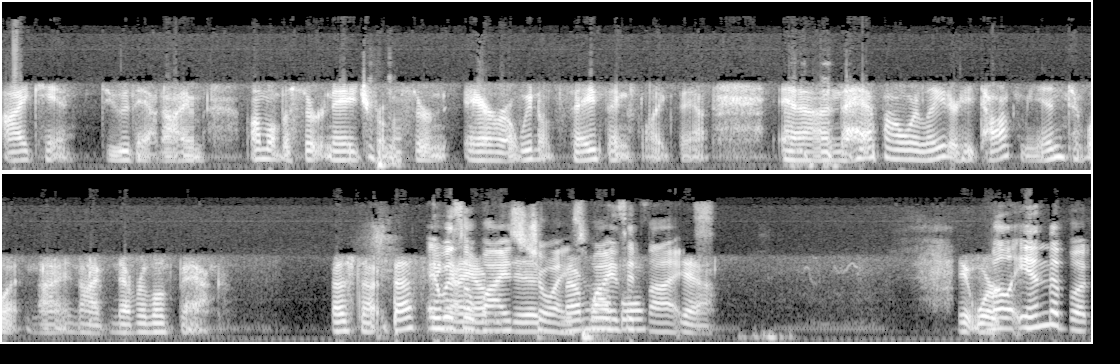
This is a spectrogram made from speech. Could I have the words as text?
"I can't do that. I'm I'm of a certain age from a certain era. We don't say things like that." And a half hour later, he talked me into it, and, I, and I've never looked back. Best uh, best. It was a I wise choice. Memorable. Wise advice. Yeah. It worked. Well, in the book,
